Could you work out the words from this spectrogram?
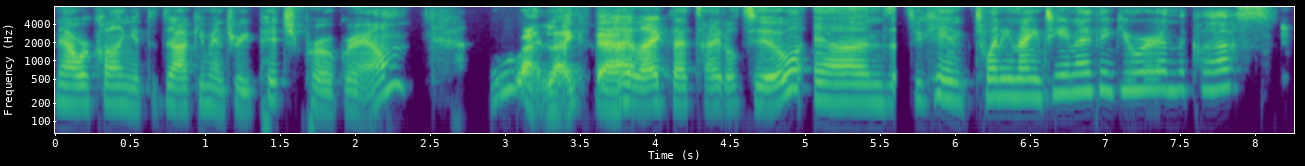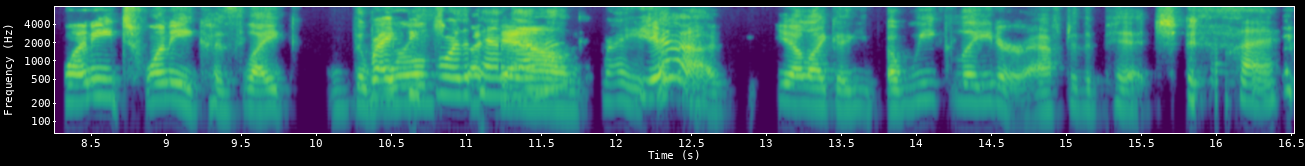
Now we're calling it the Documentary Pitch Program. Ooh, I like that. I like that title too. And you came 2019, I think you were in the class. 2020, because like the right world before the pandemic. Down. Right. Yeah. Okay. Yeah, like a, a week later after the pitch. okay.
